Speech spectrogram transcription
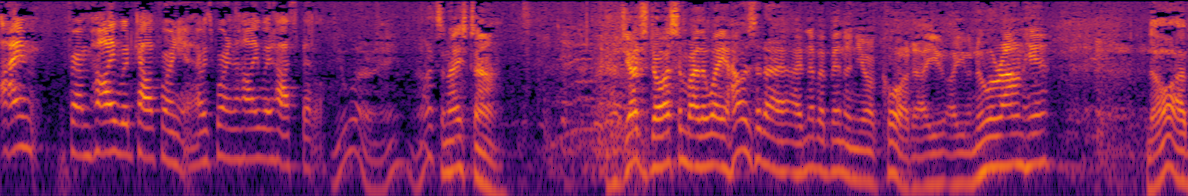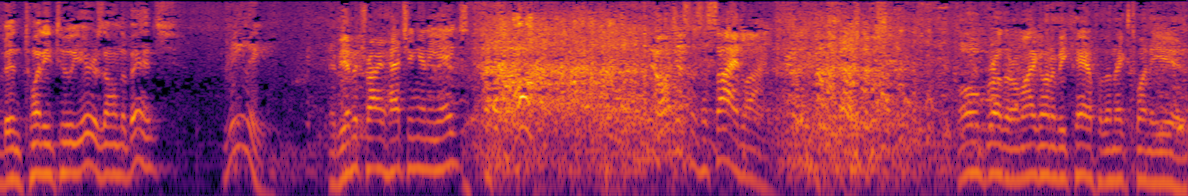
I'm from Hollywood, California. I was born in the Hollywood Hospital. You were, eh? Well, that's a nice town. Now, Judge Dawson, by the way, how is it I, I've never been in your court? Are you are you new around here? No, I've been 22 years on the bench. Really? Have you ever tried hatching any eggs? you know, just as a sideline. Oh, brother, am I going to be careful the next 20 years?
